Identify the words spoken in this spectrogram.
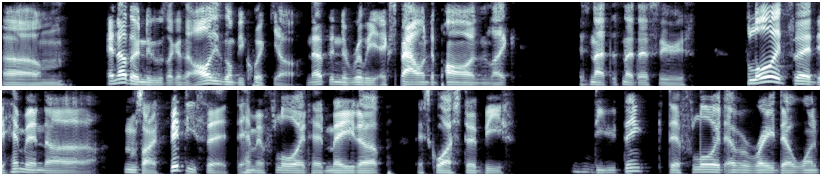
Um, in other news, like I said, all these gonna be quick, y'all. Nothing to really expound upon. Like it's not it's not that serious. Floyd said to him and uh, I'm sorry, Fifty said to him and Floyd had made up. They squashed their beef. Mhm. Do you think that Floyd ever read that one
